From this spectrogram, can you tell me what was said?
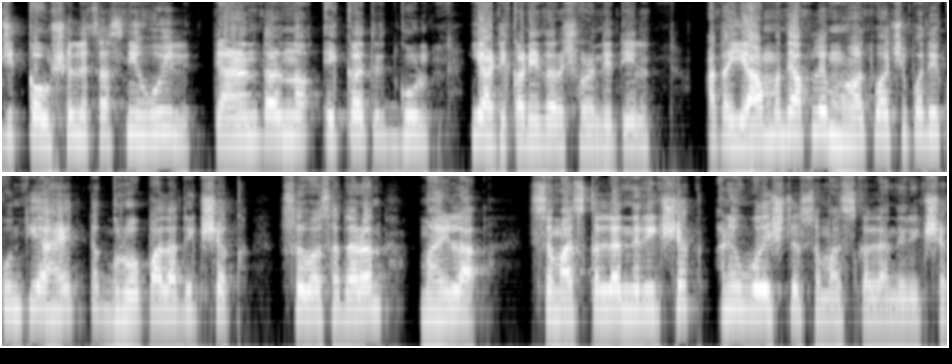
जी कौशल्य चाचणी होईल त्यानंतरनं एकत्रित गुण या ठिकाणी दर्शवण्यात येतील. आता यामध्ये आपले महत्त्वाची पदे कोणती आहेत? तर गृहपाल अधीक्षक सर्वसाधारण महिला समाज कल्याण निरीक्षक आणि वरिष्ठ समाज कल्याण निरीक्षक.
